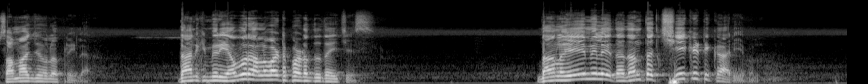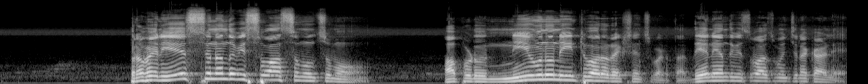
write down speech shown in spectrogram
సమాజంలో ప్రియుల దానికి మీరు ఎవరు అలవాటు పడద్దు దయచేసి. దానిలో ఏమీ లేదు అదంతా చీకటి కార్యములు. ప్రభుని యేసునందు విశ్వాసం ఉంచుము. అప్పుడు నీవును నీ ఇంటి వారు రక్షించబడతారు. దేని ఎందు విశ్వాసం ఉంచిన కాళ్ళే?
